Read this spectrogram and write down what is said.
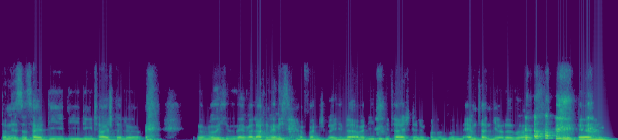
dann ist es halt die, die Digitalstelle, da muss ich selber lachen, wenn ich davon spreche, ne? aber die Digitalstelle von unseren Ämtern hier oder so. ähm,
